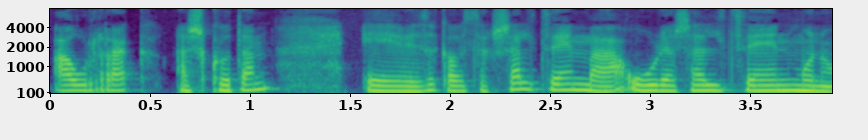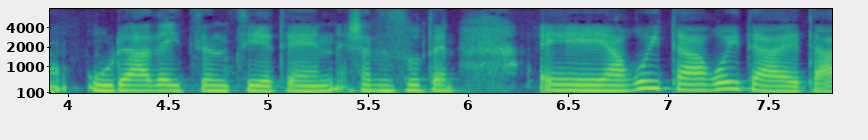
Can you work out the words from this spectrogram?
aurrak askotan, e, gauzak saltzen, ba, ura saltzen, bueno, ura deitzen zieten, esaten zuten, e, aguita, aguita, eta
